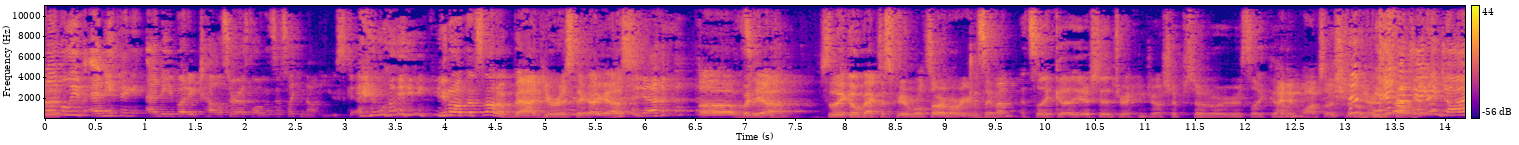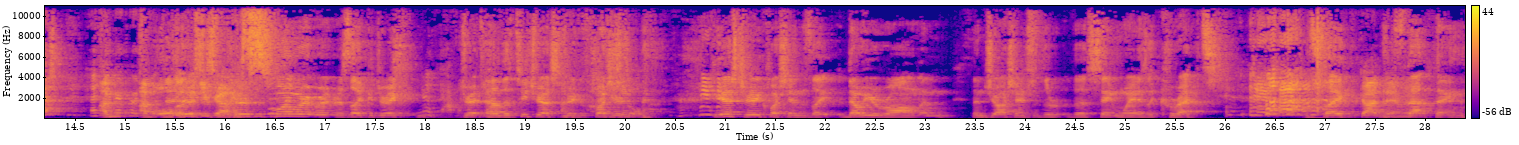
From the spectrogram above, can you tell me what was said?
planet. believe anything anybody tells her as long as it's like not Yusuke. like, You know, that's not a bad heuristic, I guess. yeah. Uh, but yeah, so they go back to Spirit World. Sorry, what were you gonna say, man? It's like uh, you ever see the Drake and Josh episode where it's like um, I didn't watch that show. You know, It is not Drake and Josh. My I'm- favorite person. I'm was- older There's than you this, guys. there's this one where, where it was like Drake. You're not that much Drake uh, the teacher asked Drake a question. he asked Drake questions like, "No, you're wrong." Then then Josh answers the the same way. He's like, "Correct." It's like God damn it's it. that thing.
